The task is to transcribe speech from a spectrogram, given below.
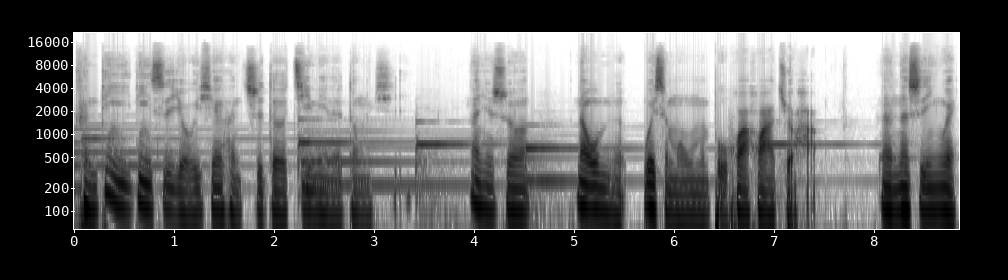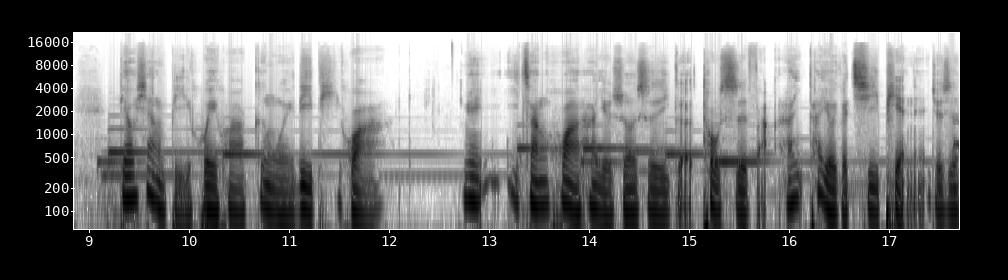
肯定一定是有一些很值得纪念的东西。那你说，那我们为什么我们不画画就好？那那是因为雕像比绘画更为立体化。因为一张画，它有时候是一个透视法，它它有一个欺骗呢，就是。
